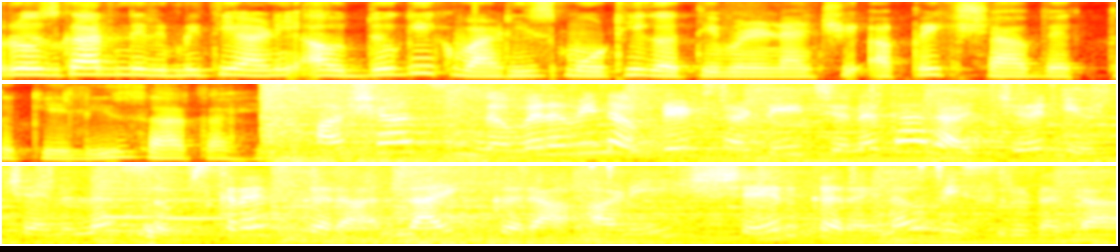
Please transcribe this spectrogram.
रोजगार निर्मिती आणि औद्योगिक वाढीस मोठी गती मिळण्याची अपेक्षा व्यक्त केली जात आहे. अशाच नवनवीन अपडेटसाठी जनता राज्य न्यूज चॅनलला सबस्क्राईब करा लाईक करा आणि शेअर करायला विसरू नका.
